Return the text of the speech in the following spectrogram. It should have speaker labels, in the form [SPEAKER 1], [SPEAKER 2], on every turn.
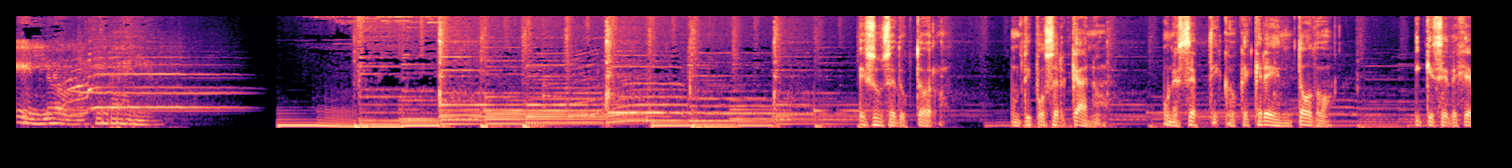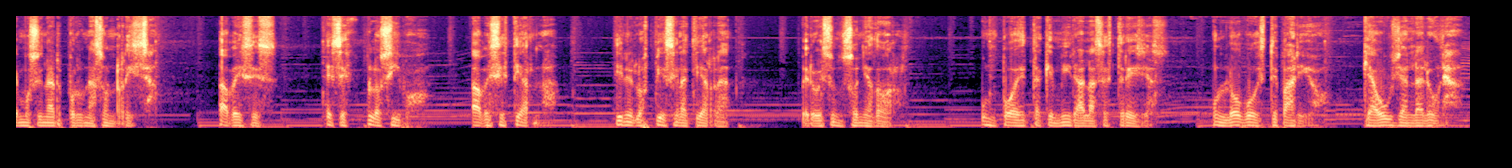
[SPEAKER 1] El lobo estepario.
[SPEAKER 2] Es un seductor, un tipo cercano, un escéptico que cree en todo y que se deja emocionar por una sonrisa. A veces es explosivo, a veces tierno, tiene los pies en la tierra, pero es un soñador, un poeta que mira a las estrellas, un lobo estepario que aúlla en la luna.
